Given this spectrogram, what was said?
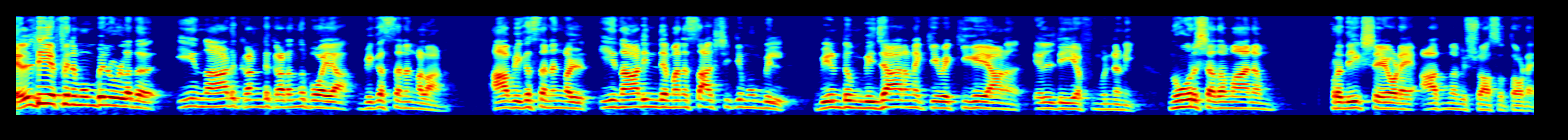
എൽ ഡി എഫിന് മുമ്പിലുള്ളത് ഈ നാട് കണ്ട് കടന്നുപോയ വികസനങ്ങളാണ്. ആ വികസനങ്ങൾ ഈ നാടിന്റെ മനസാക്ഷിക്ക് മുമ്പിൽ വീണ്ടും വിചാരണയ്ക്ക് വെക്കുകയാണ് എൽ ഡി എഫ് മുന്നണി. നൂറ് ശതമാനം പ്രതീക്ഷയോടെ ആത്മവിശ്വാസത്തോടെ.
